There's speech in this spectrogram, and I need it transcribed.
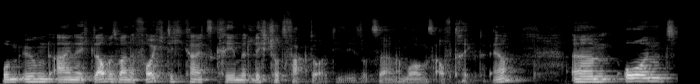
um irgendeine, ich glaube, es war eine Feuchtigkeitscreme mit Lichtschutzfaktor, die sie sozusagen morgens aufträgt. Ja? Ähm, und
